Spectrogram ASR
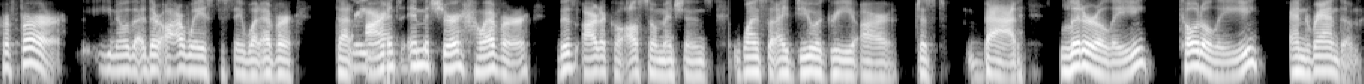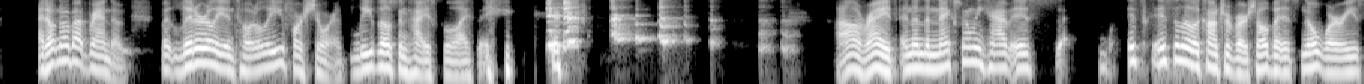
prefer, you know, th- there are ways to say whatever that Great. aren't immature. However, this article also mentions ones that I do agree are just bad, literally, totally, and random. I don't know about random, but literally and totally for sure. Leave those in high school, I think. All right. And then the next one we have is it's it's a little controversial, but it's no worries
